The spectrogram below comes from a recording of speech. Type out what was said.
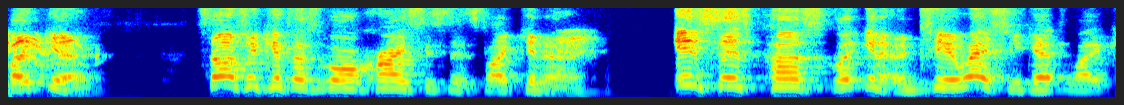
Like, you know, Star Trek gives us moral crises, like, you know, is this person, like, you know, in TOS, you get, like,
